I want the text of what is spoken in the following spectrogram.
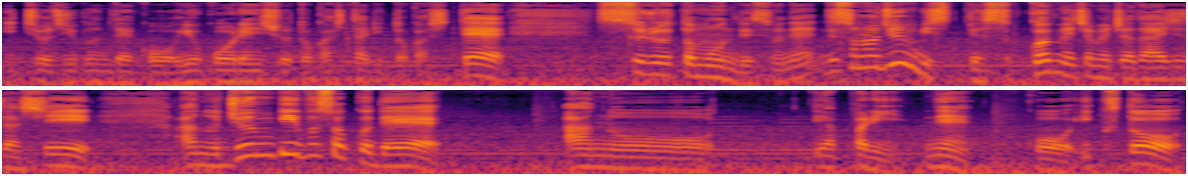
一応自分でこう予行練習とかしたりとかしてすると思うんですよね。でその準備ってすっごいめちゃめちゃ大事だしあの準備不足であのやっぱりねこう行くと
